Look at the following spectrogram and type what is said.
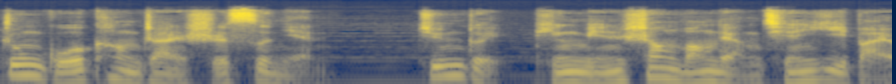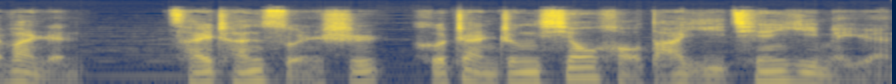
中国抗战十四年。军队、平民伤亡两千一百万人，财产损失和战争消耗达一千亿美元。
